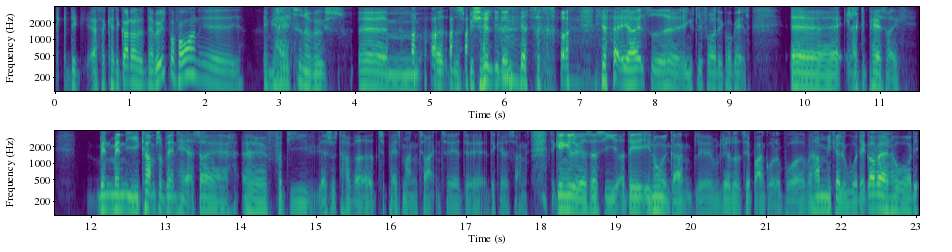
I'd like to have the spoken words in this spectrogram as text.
det, det, altså, kan det gøre dig nervøs på forhånd? Øh? Jamen, jeg er altid nervøs. Øhm, og specielt i den her sæson. Jeg, jeg er altid øh, ængstelig for, at det går galt. Øh, eller det passer ikke. Men, men i kamp som den her, så er øh, fordi jeg synes, der har været tilpas mange tegn til, at øh, det kan det sagtens. Til gengæld vil jeg så sige, og det er endnu en gang bliver, bliver nødt til at bare gå der på men ham Michael Ure, det kan godt være, at han er hurtig,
